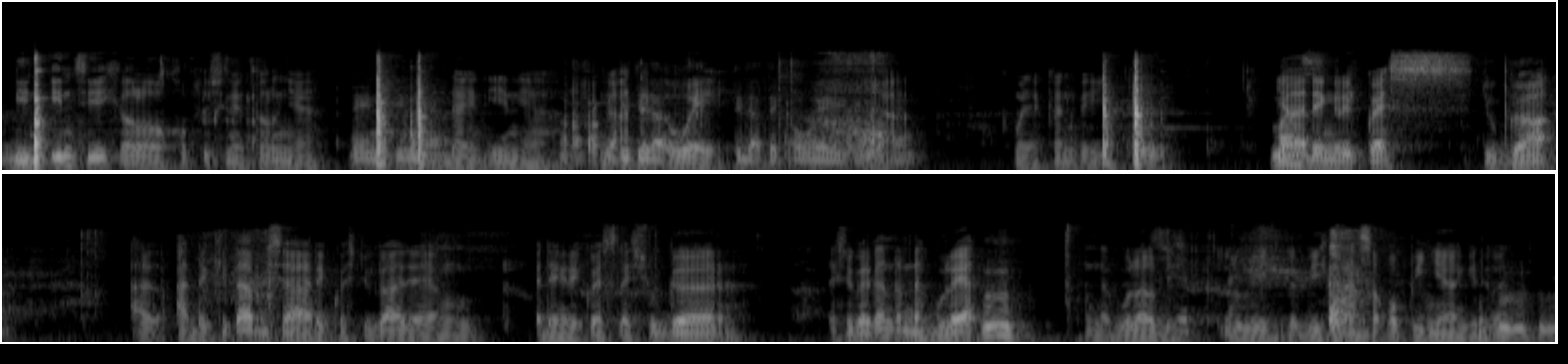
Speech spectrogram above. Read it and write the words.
dine in sih kalau kopsus sinetronnya Dine in ya? Dine in ya nggak Jadi take tidak- away. tidak take away gitu Ya. kan? Kebanyakan kayak gitu. Ya Mas- ada yang request juga. Ada kita bisa request juga ada yang ada yang request less sugar. Less sugar kan rendah gula ya? Mm-mm. Rendah gula lebih lebih lebih kerasa kopinya gitu kan. Mm-mm.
